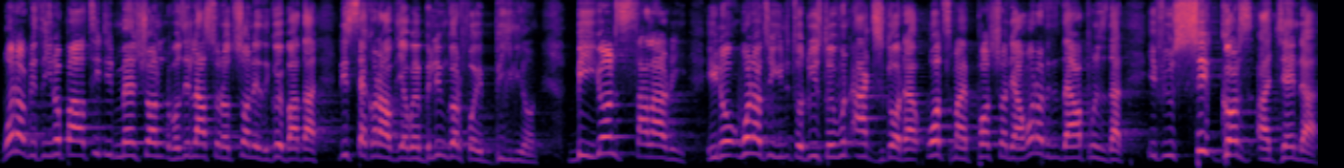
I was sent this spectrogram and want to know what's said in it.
One of the things, you know, Paul did mention, was it last Sunday or Sundays ago about that? This second half of the year, we're believing God for a billion. Beyond salary, you know, one of the things you need to do is to even ask God, what's my portion there? And one of the things that happens is that if you seek God's agenda,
